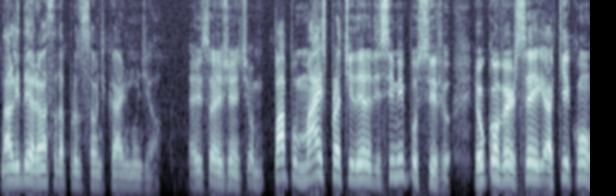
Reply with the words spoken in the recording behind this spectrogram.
na liderança da produção de carne mundial. É isso aí, gente. Um papo mais prateleira de cima impossível. Eu conversei aqui com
